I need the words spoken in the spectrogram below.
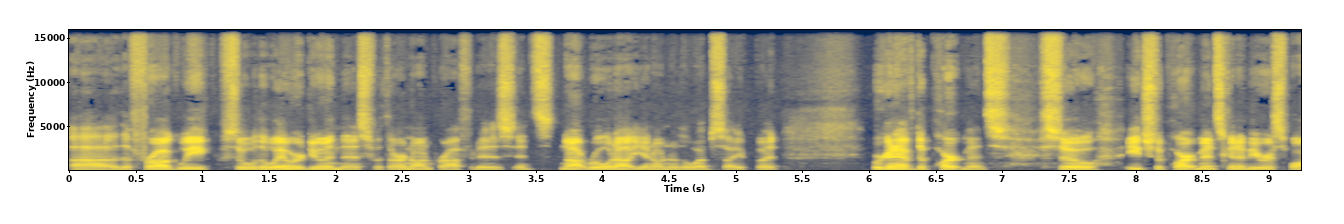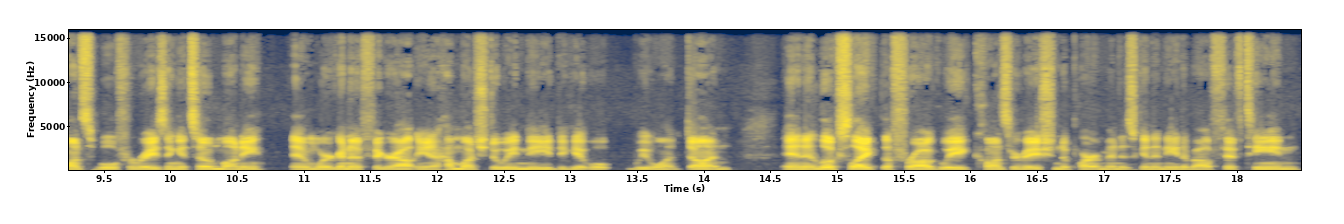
uh, the Frog Week. So the way we're doing this with our nonprofit is it's not rolled out yet onto the website, but we're going to have departments. So each department's going to be responsible for raising its own money, and we're going to figure out, you know, how much do we need to get what we want done. And it looks like the Frog Week Conservation Department is going to need about 15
